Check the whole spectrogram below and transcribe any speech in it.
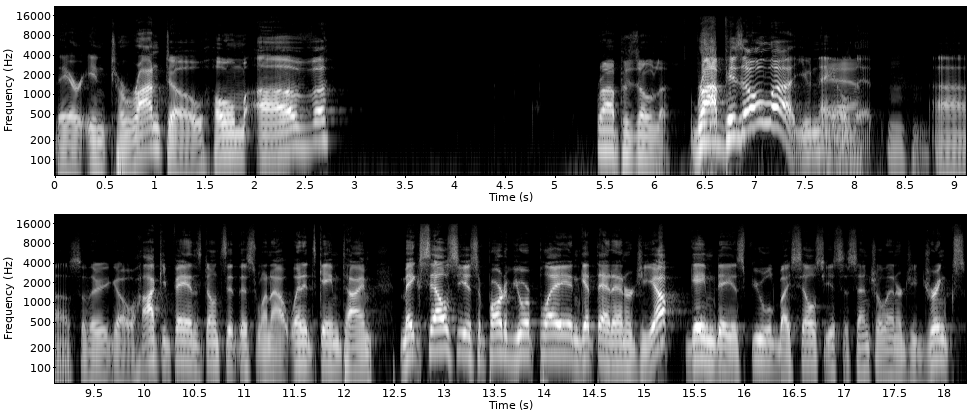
they are in Toronto, home of Rob Pizzola. Rob Pizzola. You nailed Yeah. it. Uh, so there you go. Hockey fans, don't sit this one out. When it's game time, make Celsius a part of your play and get that energy up. Game day is fueled by Celsius Essential Energy Drinks,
